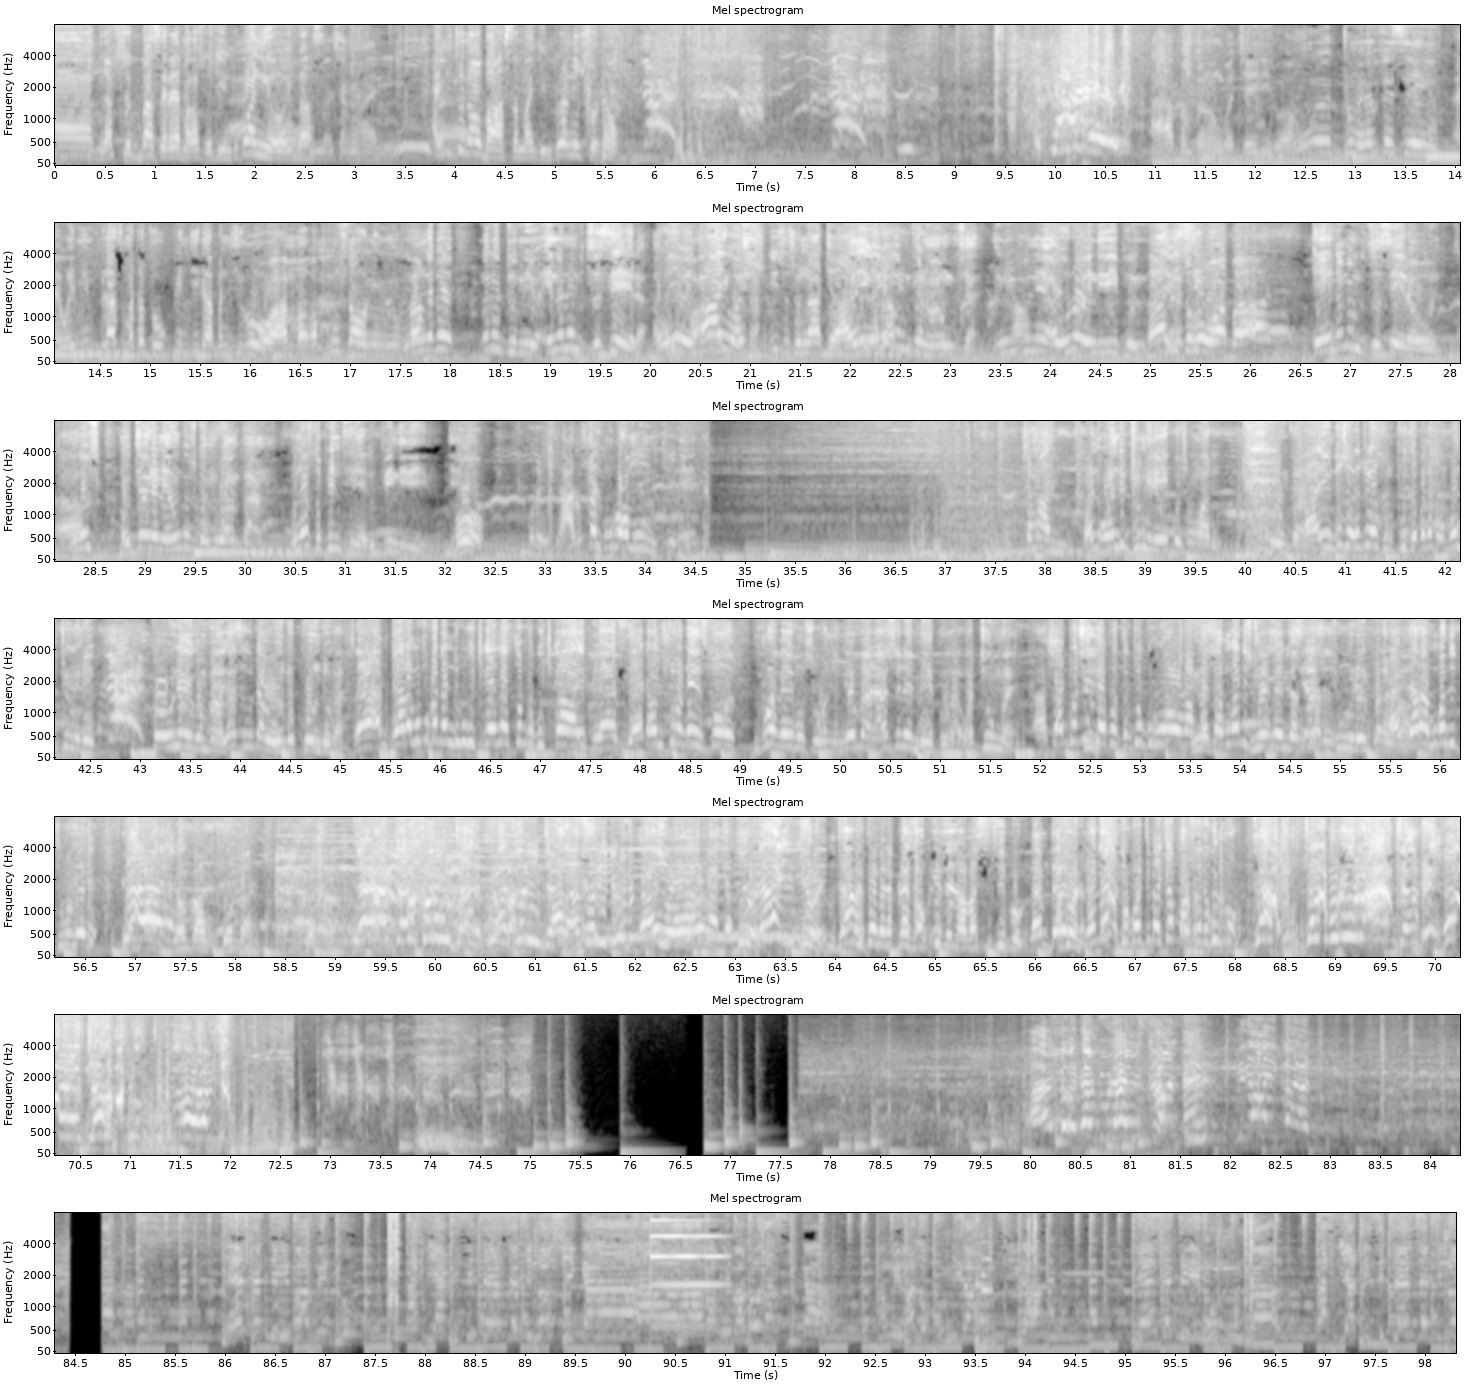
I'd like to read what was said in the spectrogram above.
Ah, grafiti rekubasairira makazodini ndikwaniwo ibasa aitodawo basa? Manje. Nditoda nechodawo Yeah! Apa mfana wangu wajairirwa dhumwe nemfesi yeyi aiwa imi plus matadzokupindira apa ndichirowa makapusawo nini? Ngatodhumiwa ina nomudzosera aiwa izvozvo nati uri mfana wangu sha imi kune aurowe ndiripo ndisorowa apa enda nomudzosera oni hautaura naye ungosvika muri wampama munozopindira ere upindirire o halusvai kurowa munhu che shamwari wandidhumireiko shamwari ai ndozvona tiwazondipfudza panapa wandidhumireiko ko uneiko mvaka? Kasi uda hondo kondoka mdhara mufukata ndiri kutya. Ina sombo kutyai blazi kana muchinodei so ndirovei muzvone ndovana asi une mhepo ka? Watumwa shatoti mhepo dzekutokurova kosa Zvisiyasipfuure mfana wangu. mungandidhumeka mungandidhumeka yombani yombani aiwa mdhara tembera plaza wako izvo zvava sisipo ndakazokoti baita basa rekudraramunurata tese tiri pamhendo asi munzira tese tiri mumunda asi hatisi tese tinokohwa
